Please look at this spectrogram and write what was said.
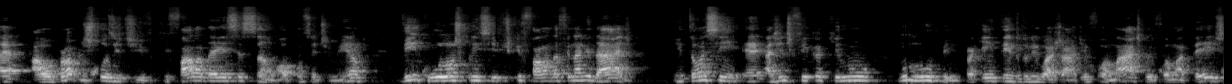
é, o próprio dispositivo que fala da exceção ao consentimento vincula os princípios que falam da finalidade. Então, assim, é, a gente fica aqui no, no looping. Para quem entende do linguajar de informática, informatês,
